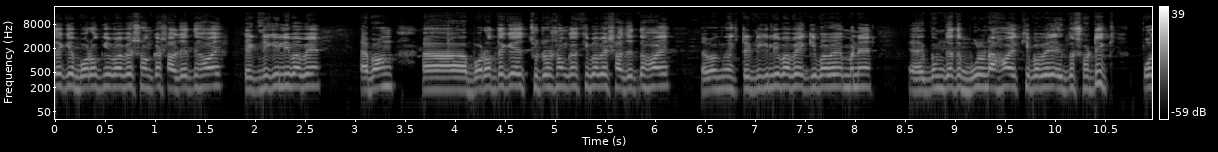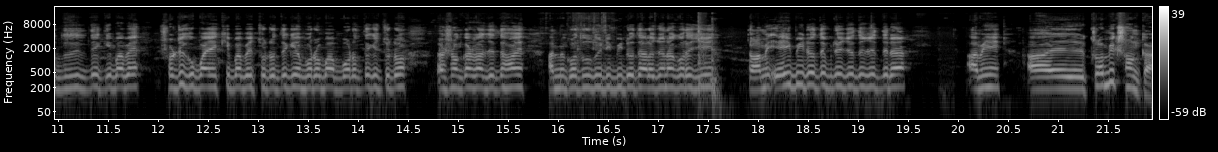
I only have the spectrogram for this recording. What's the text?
থেকে বড় কীভাবে সংখ্যা সাজাতে হয় টেকনিক্যালিভাবে এবং বড় থেকে ছোট সংখ্যা কীভাবে সাজাতে হয়, এবং টেকনিক্যালিভাবে কীভাবে মানে একদম যাতে ভুল না হয় কীভাবে একদম সঠিক পদ্ধতিতে কীভাবে সঠিক উপায়ে কীভাবে ছোট থেকে বড় বা বড় থেকে ছোট আহ, সংখ্যা সাজাতে হয় আমি গত দুইটি ভিডিওতে আলোচনা করেছি। তো আমি এই ভিডিওতে প্রিয় ছাত্রছাত্রীরা আমি ক্রমিক সংখ্যা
